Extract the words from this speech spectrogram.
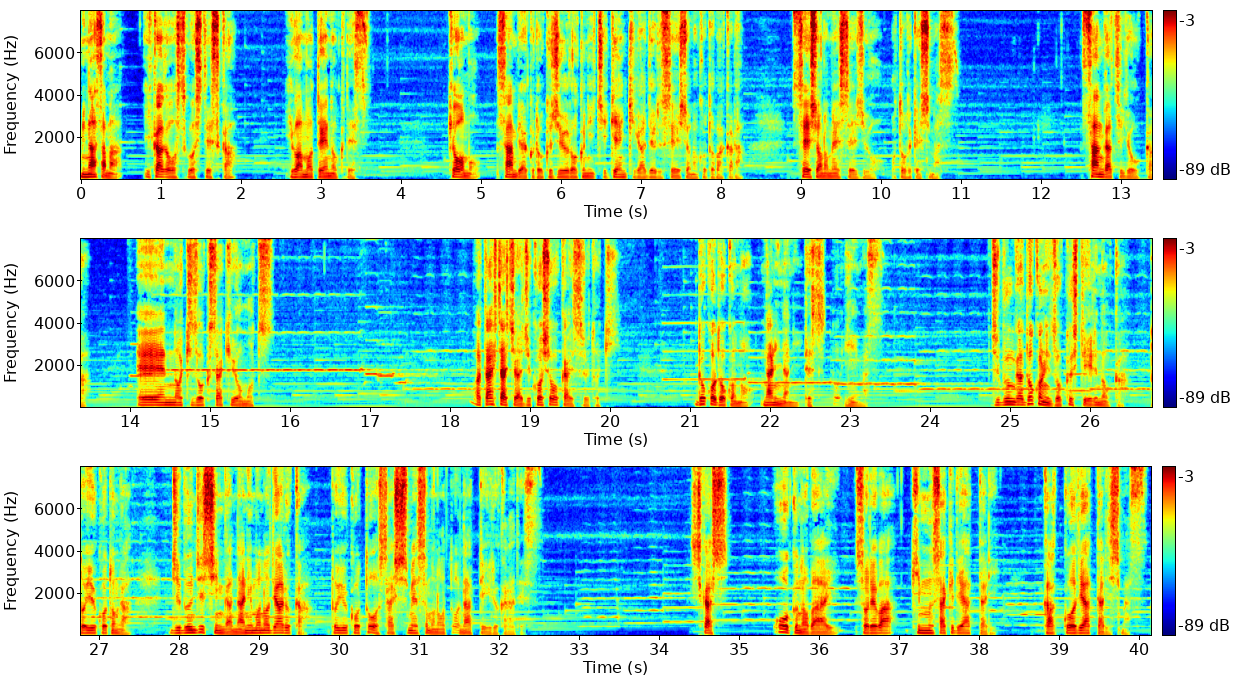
皆様、いかがお過ごしですか？岩本絵の句です。今日も366日元気が出る聖書の言葉から聖書のメッセージをお届けします。3月8日、永遠の帰属先を持つ。私たちは自己紹介するとき、どこどこの何々ですと言います。自分がどこに属しているのかということが自分自身が何者であるかということを指し示すものとなっているからです。しかし、多くの場合、それは勤務先であったり、学校であったりします。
